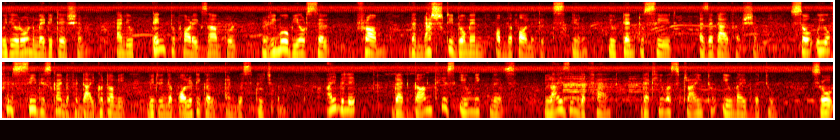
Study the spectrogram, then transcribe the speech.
with your own meditation, and you tend to, for example, remove yourself from the nasty domain of the politics. You know, you tend to see it as a diversion. So we often see this kind of a dichotomy between the political and the spiritual. I believe that Gandhi's uniqueness lies in the fact that he was trying to unite the two. So,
